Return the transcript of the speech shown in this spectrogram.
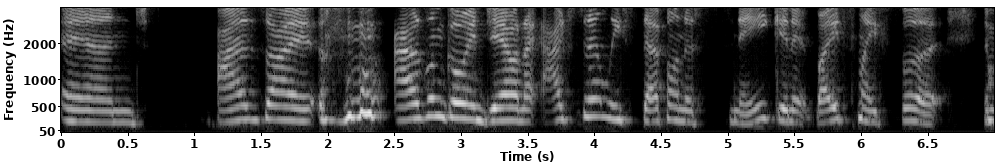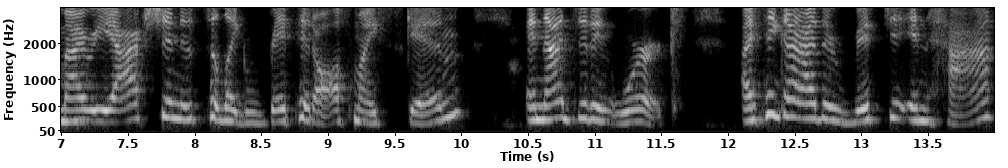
And as i as i'm going down i accidentally step on a snake and it bites my foot. And my mm-hmm. reaction is to like rip it off my skin. And that didn't work. I think i either ripped it in half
